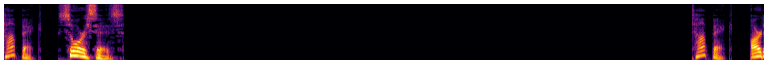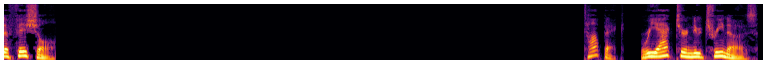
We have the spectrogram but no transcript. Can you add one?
Topic: Sources. Topic: Artificial. Topic: Reactor neutrinos.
